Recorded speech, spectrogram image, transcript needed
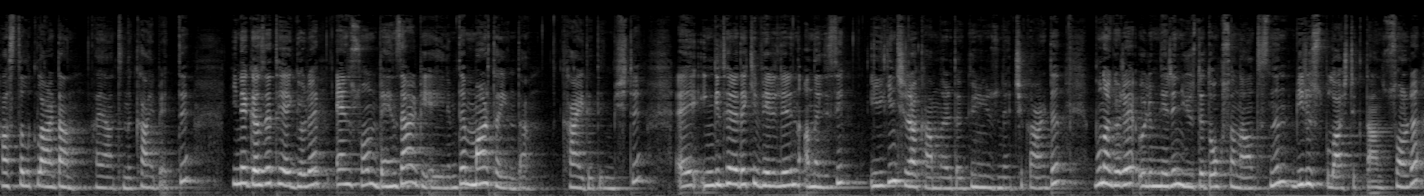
hastalıklardan hayatını kaybetti. Yine gazeteye göre en son benzer bir eğilimde Mart ayında kaydedilmişti. E, İngiltere'deki verilerin analizi ilginç rakamları da gün yüzüne çıkardı. Buna göre ölümlerin %96'sının virüs bulaştıktan sonra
